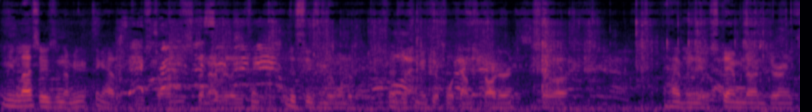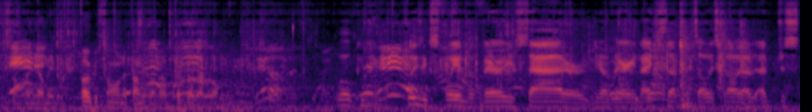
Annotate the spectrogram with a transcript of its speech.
I mean, last season, I mean, I think I had a few starts, but not really. I think this season we wanted to transition into a full-time starter, so uh, having you know, stamina, endurance is something I need to focus on if I'm going to fulfill that role. Well, could you please explain the very sad or you know very nice stuff that's always coming? I'm, I'm just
